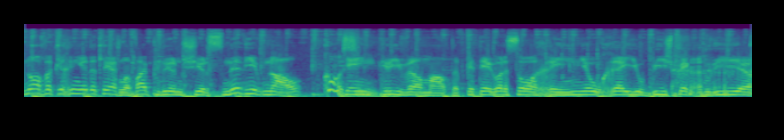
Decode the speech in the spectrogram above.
Nova carrinha da Tesla vai poder mexer-se na diagonal. Como que É assim? incrível, malta, porque até agora só a rainha, o rei e o bispo é que podiam.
